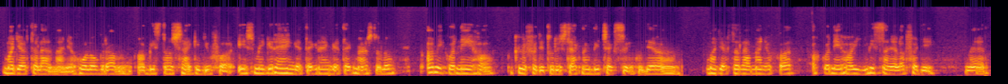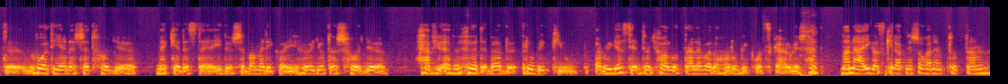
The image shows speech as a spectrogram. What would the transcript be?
magyar találmánya, hologram, a biztonsági gyufa, és még rengeteg-rengeteg más dolog. Amikor néha külföldi turistáknak dicsekszünk ugye a magyar találmányokkal, akkor néha így visszanyal a fagyi. mert volt ilyen eset, hogy megkérdezte idősebb amerikai hölgyutas, hogy Have you ever heard about the Rubik Cube? Ami azt jelenti, hogy hallottál-e valaha Rubik kockáról, és hát na, na, igaz, kirakni soha nem tudtam,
